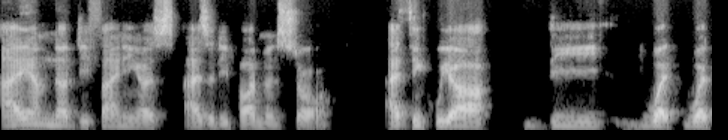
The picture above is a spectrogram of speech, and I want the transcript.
I am not defining us as a department store. I think we are the what what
